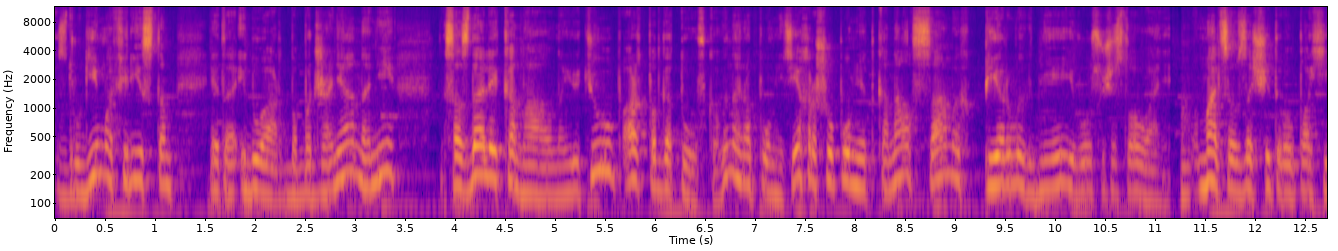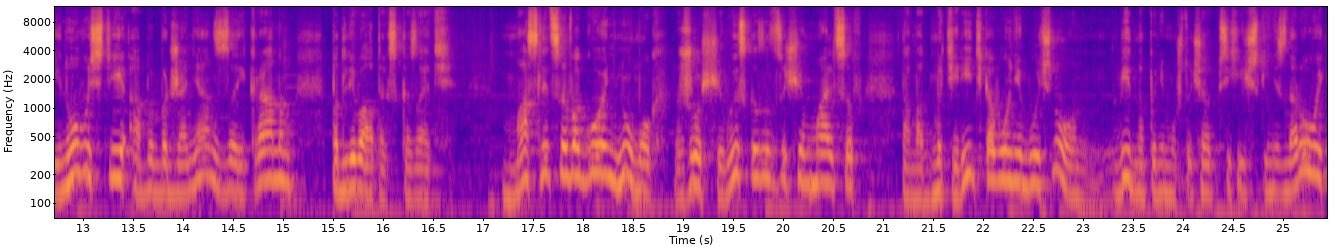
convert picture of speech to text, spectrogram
с другим аферистом, это Эдуард Бабаджанян, они создали канал на YouTube «Артподготовка». Вы, наверное, помните. Я хорошо помню этот канал с самых первых дней его существования. Мальцев засчитывал плохие новости, а Бабаджанян за экраном подливал, так сказать, маслица в огонь, ну, мог жестче высказаться, чем Мальцев, там, отматерить кого-нибудь, ну, он, видно по нему, что человек психически нездоровый,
